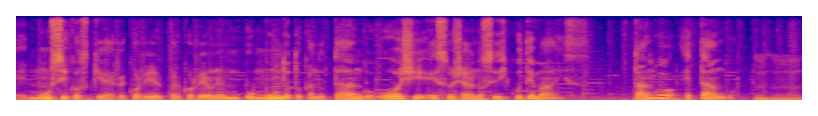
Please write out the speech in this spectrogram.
eh, músicos que recorrer, percorreram o mundo tocando tango, hoje isso já não se discute mais. Tango uhum. é tango. Uhum.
